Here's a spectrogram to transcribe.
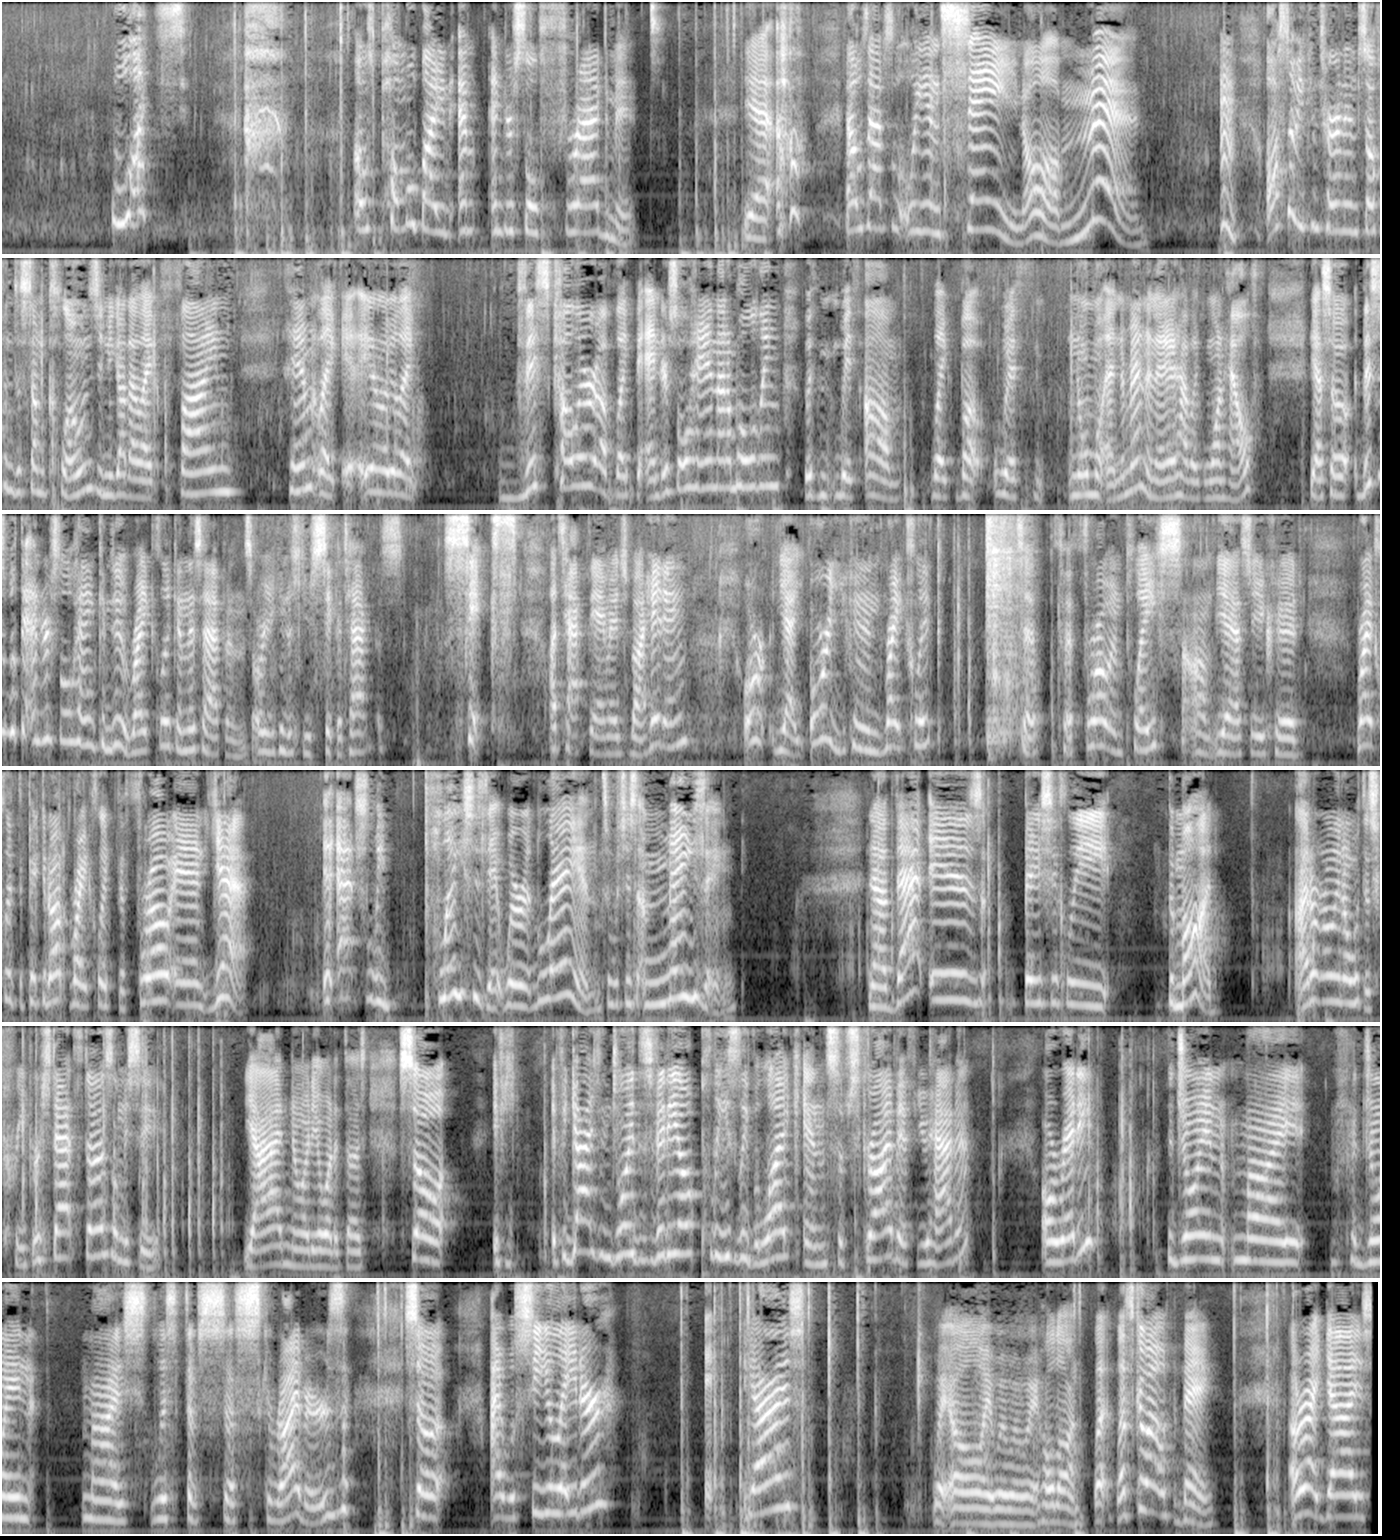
What? I was pummeled by an em Ender Soul fragment. Yeah, that was absolutely insane. Oh, man. Mm. Also, he can turn himself into some clones, and you gotta, like, find him. Like, it'll be like, this color of like the Ender Soul hand that I'm holding with with um like but with normal Enderman and they have like one health. Yeah, so this is what the Ender Soul hand can do. Right click and this happens, or you can just do six attacks, six attack damage by hitting, or yeah, or you can right click to to throw in place. Um, yeah, so you could right click to pick it up, right click to throw, and yeah, it actually places it where it lands, which is amazing. Now that is basically the mod. I don't really know what this creeper stats does. Let me see. Yeah, I have no idea what it does. So, if you, if you guys enjoyed this video, please leave a like and subscribe if you haven't already. To join my join my list of subscribers. So, I will see you later guys. Wait, oh, wait, wait, wait, wait. Hold on. Let, let's go out with the bang. Alright, guys.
